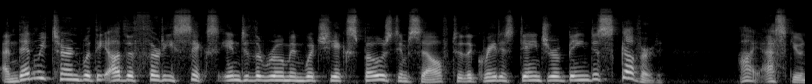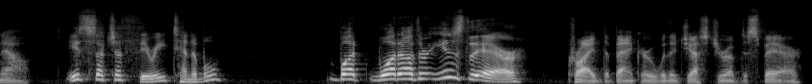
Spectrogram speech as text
and then returned with the other thirty six into the room in which he exposed himself to the greatest danger of being discovered. I ask you now. Is such a theory tenable?" "But what other is there?" cried the banker, with a gesture of despair.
